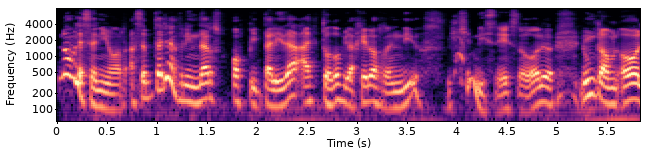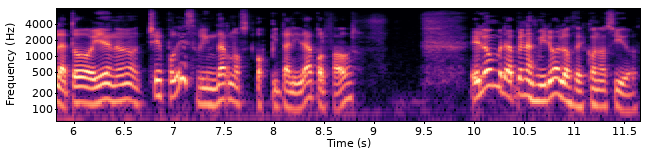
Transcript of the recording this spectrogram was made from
Noble señor, ¿aceptarías brindar hospitalidad a estos dos viajeros rendidos? ¿Quién dice eso, boludo? Nunca un hola, todo bien, no, no. Che, ¿podés brindarnos hospitalidad, por favor? El hombre apenas miró a los desconocidos.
